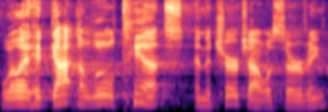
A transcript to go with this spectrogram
Well, it had gotten a little tense in the church I was serving,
